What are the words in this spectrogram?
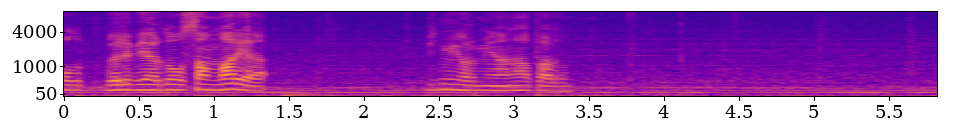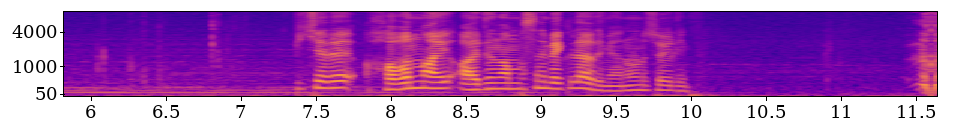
Oğlum böyle bir yerde olsam var ya bilmiyorum ya ne yapardım. Bir kere havanın ay- aydınlanmasını beklerdim yani onu söyleyeyim.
